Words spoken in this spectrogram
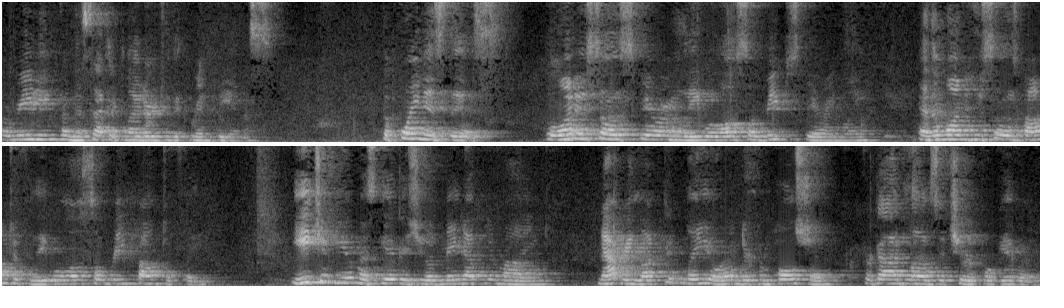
A reading from the second letter to the Corinthians. The point is this the one who sows sparingly will also reap sparingly, and the one who sows bountifully will also reap bountifully. Each of you must give as you have made up your mind, not reluctantly or under compulsion, for God loves a cheerful giver.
